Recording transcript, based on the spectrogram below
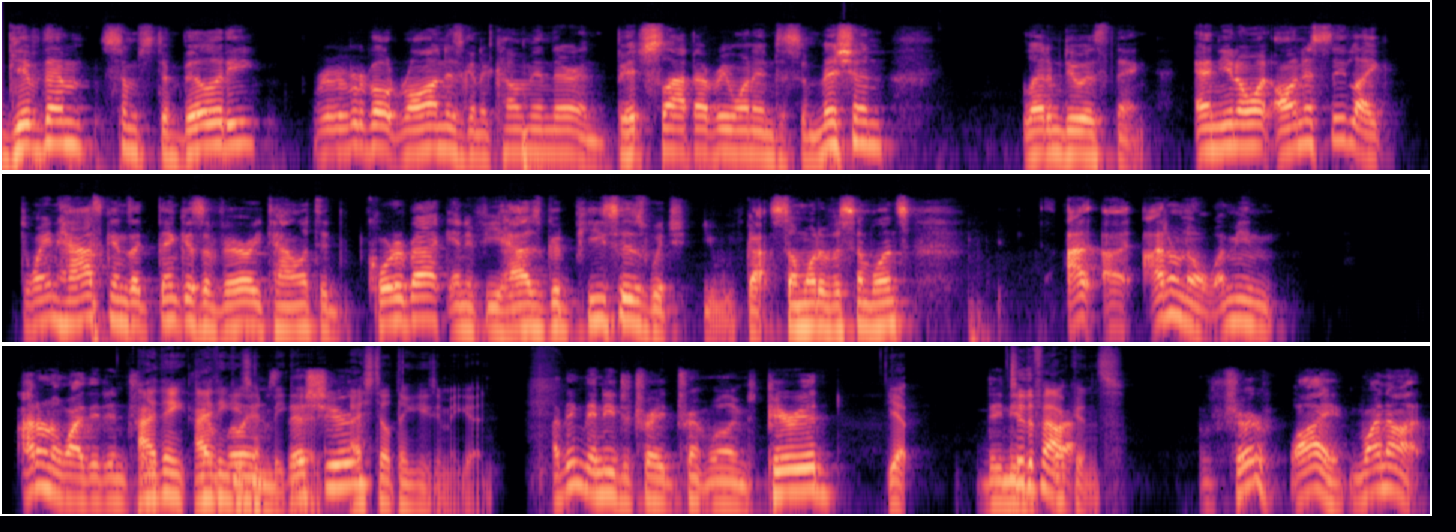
give them some stability. Riverboat Ron is going to come in there and bitch slap everyone into submission. Let him do his thing. And you know what? Honestly, like Dwayne Haskins, I think, is a very talented quarterback, and if he has good pieces, which you've got somewhat of a semblance, I I, I don't know. I mean, I don't know why they didn't. Trade I think I Trent think he's going to be this good. year. I still think he's going to be good. I think they need to trade Trent Williams. Period. Yep. They need To the Falcons. Sure. Why? Why not?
